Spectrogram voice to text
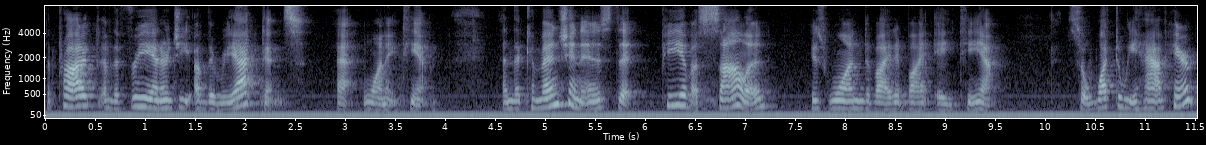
the product of the free energy of the reactants at 1 atm. And the convention is that P of a solid is 1 divided by atm. So what do we have here?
